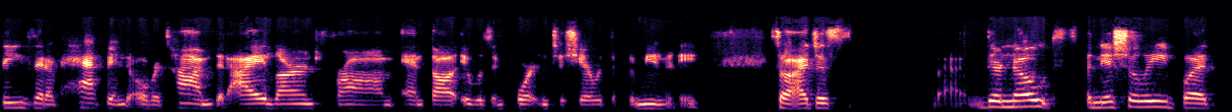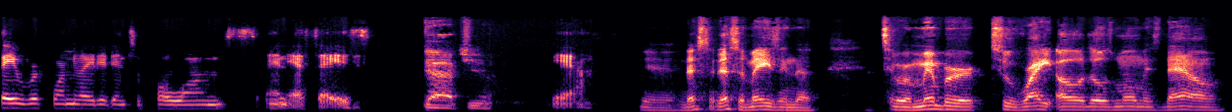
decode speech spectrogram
things that have happened over time that I learned from and thought it was important to share with the community. So I just, they're notes initially, but they were formulated into poems and essays. Got you. Yeah. Yeah, that's that's amazing to to remember to write all those moments down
